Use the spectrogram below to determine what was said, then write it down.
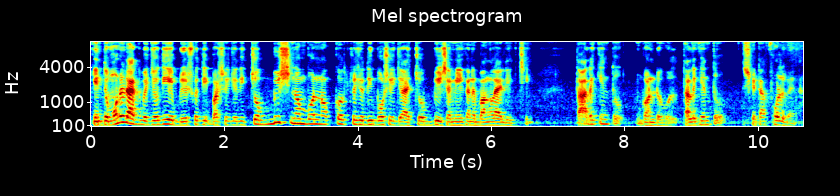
কিন্তু মনে রাখবে, যদি এই বৃহস্পতি পাশে যদি চব্বিশ নম্বর নক্ষত্রে যদি বসে যায়, চব্বিশ, আমি এখানে বাংলায় লিখছি, তাহলে কিন্তু গন্ডগোল, তাহলে কিন্তু সেটা ফলবে না।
